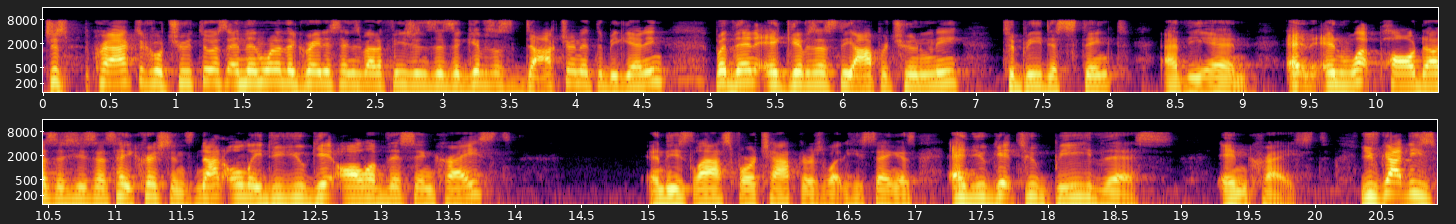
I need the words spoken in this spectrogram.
Just practical truth to us. And then one of the greatest things about Ephesians is it gives us doctrine at the beginning, but then it gives us the opportunity to be distinct at the end. And, and what Paul does is he says, hey, Christians, not only do you get all of this in Christ, and these last four chapters, what he's saying is, and you get to be this in Christ. You've got these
